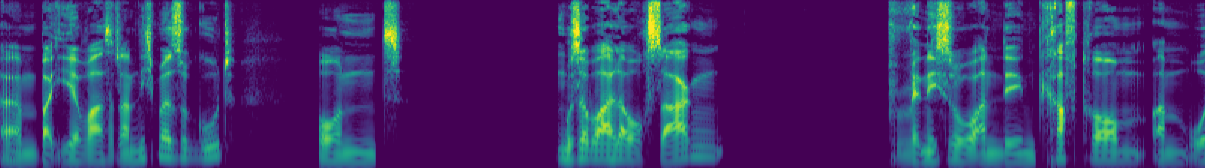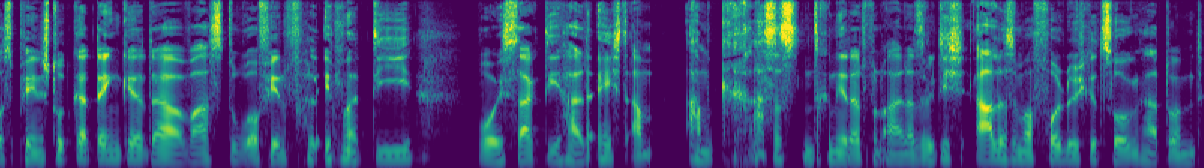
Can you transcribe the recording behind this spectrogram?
ähm, bei ihr war es dann nicht mehr so gut. Und muss aber halt auch sagen, wenn ich so an den Kraftraum am OSP in Stuttgart denke, da warst du auf jeden Fall immer die, wo ich sag, die halt echt am, am krassesten trainiert hat von allen. Also wirklich alles immer voll durchgezogen hat und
